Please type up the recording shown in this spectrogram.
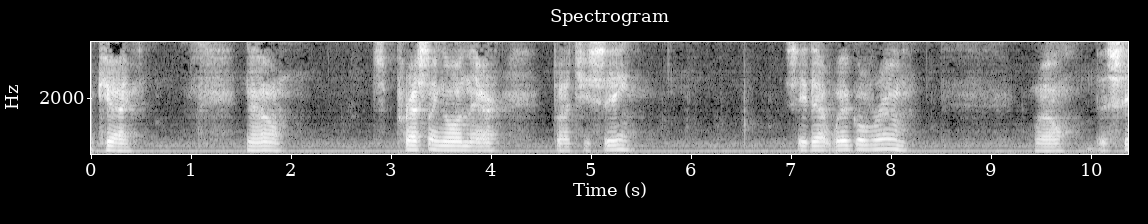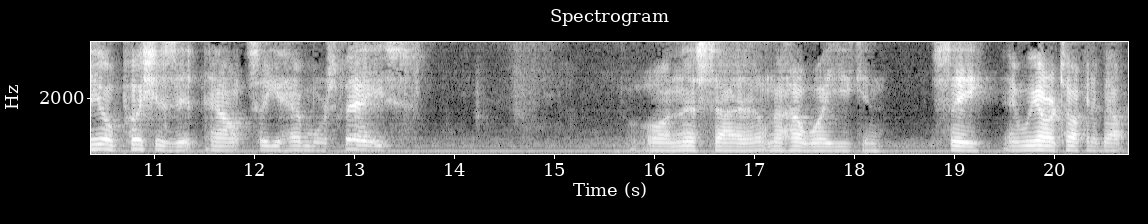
Okay, now it's pressing on there, but you see, see that wiggle room? Well, the seal pushes it out so you have more space on this side. I don't know how well you can see, and we are talking about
